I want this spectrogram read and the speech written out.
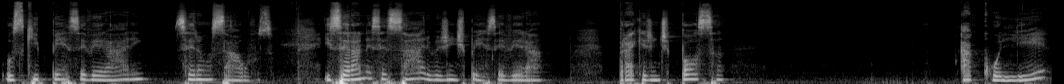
os que perseverarem serão salvos. E será necessário a gente perseverar para que a gente possa acolher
